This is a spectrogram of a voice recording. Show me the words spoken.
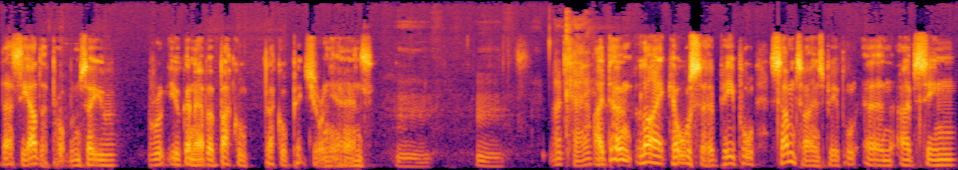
That's the other problem. So you you're going to have a buckled buckled picture on your hands. Okay. I don't like also people. Sometimes people, and I've seen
